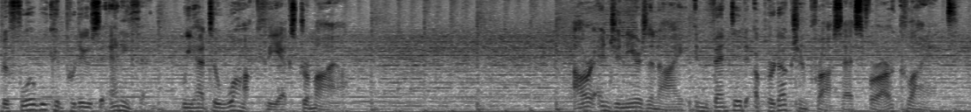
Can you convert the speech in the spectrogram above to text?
Before we could produce anything, we had to walk the extra mile. Our engineers and I invented a production process for our client.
